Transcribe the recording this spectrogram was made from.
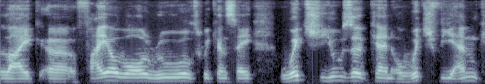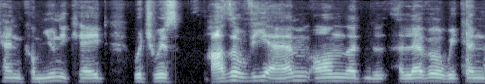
like uh, firewall rules we can say which user can or which vm can communicate which with other VM on that level. We can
